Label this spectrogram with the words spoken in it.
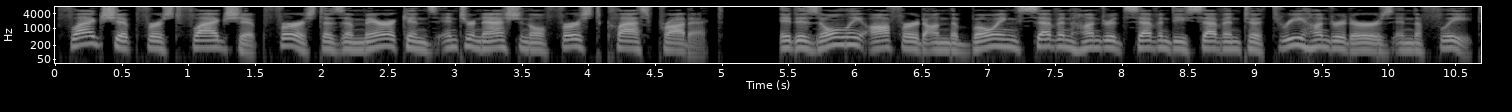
Flagship First Flagship First is American's international first-class product. It is only offered on the Boeing 777-300 ERs in the fleet.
